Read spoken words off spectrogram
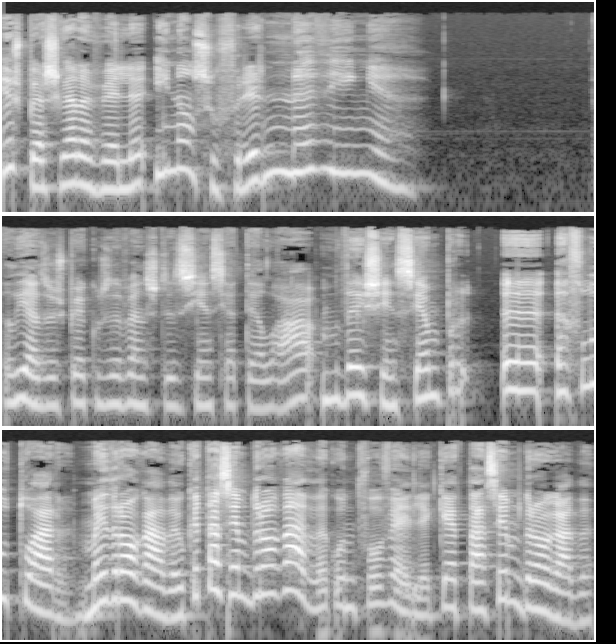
Eu espero chegar a velha e não sofrer nadinha. Aliás, eu espero que os avanços da ciência até lá me deixem sempre uh, a flutuar, meio drogada. Eu quero estar sempre drogada quando for velha, quero estar sempre drogada.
